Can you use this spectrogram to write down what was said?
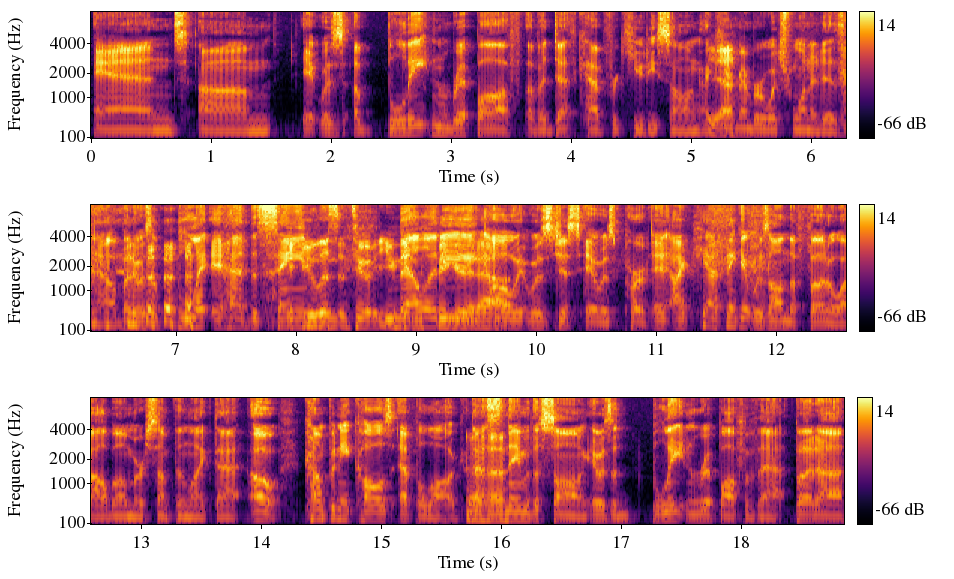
and um, it was a blatant ripoff of a Death Cab for Cutie song. I Yeah. can't remember which one it is now, but it was a bla- it had the same. you listen to it, you can melody. figure it out. Oh, it was just it was perfect. I can't, I think it was on the photo album or something like that. Oh, Company Calls Epilogue. That's Uh-huh. the name of the song. It was a blatant ripoff of that, but uh,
